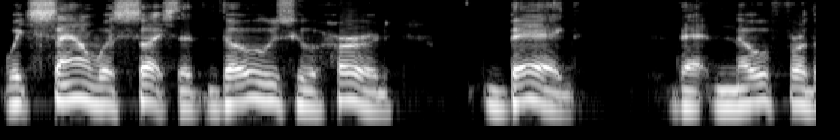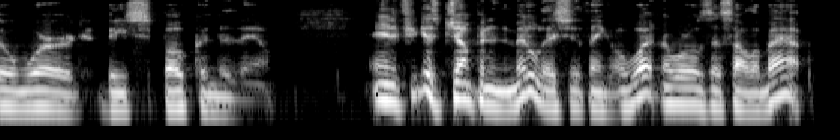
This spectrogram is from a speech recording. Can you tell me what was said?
which sound was such that those who heard begged that no further word be spoken to them. And if you're just jumping in the middle of this, you think, well, what in the world is this all about?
